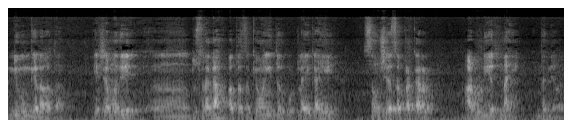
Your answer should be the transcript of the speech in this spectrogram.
निघून गेला होता. याच्यामध्ये दुसरा घातपाताचा किंवा इतर कुठलाही काही संशयाचा प्रकार आढळून येत नाही. धन्यवाद.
